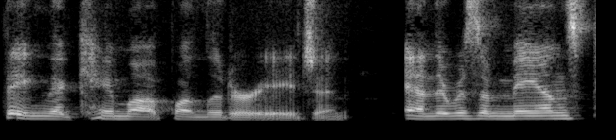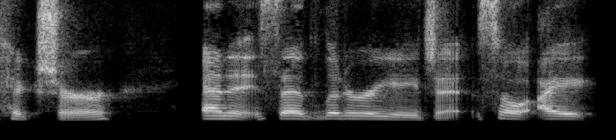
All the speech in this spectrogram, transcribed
thing that came up on literary agent, and there was a man's picture, and it said literary agent. So I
